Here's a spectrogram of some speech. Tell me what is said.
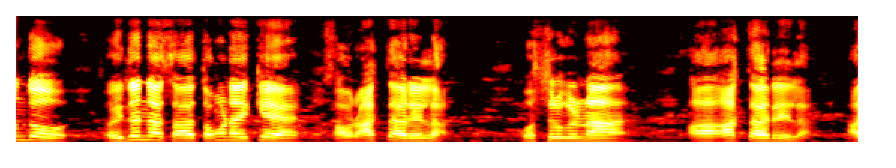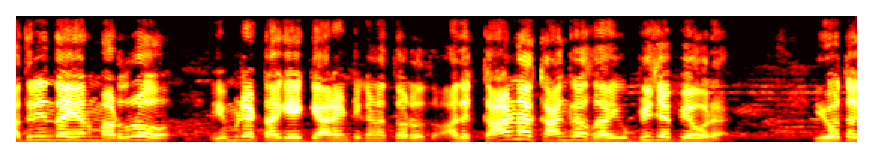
ಒಂದು ಇದನ್ನು ಸಹ ತೊಗೊಳೋದಕ್ಕೆ ಅವ್ರು ಆಗ್ತಾ ಇರಲಿಲ್ಲ. ವಸ್ತುಗಳನ್ನ ಆಗ್ತಾ ಇರಲಿಲ್ಲ. ಅದರಿಂದ ಏನು ಮಾಡಿದ್ರು ಇಮಿಡಿಯೇಟಾಗಿ ಗ್ಯಾರಂಟಿಗಳನ್ನ ತರೋದು. ಅದಕ್ಕೆ ಕಾರಣ ಕಾಂಗ್ರೆಸ್ ಬಿ ಜೆ ಪಿ ಅವರೇ. ಇವತ್ತು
